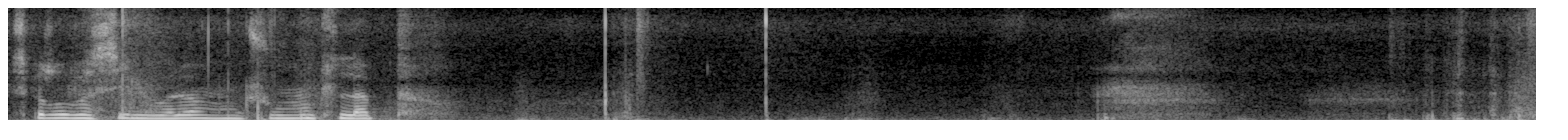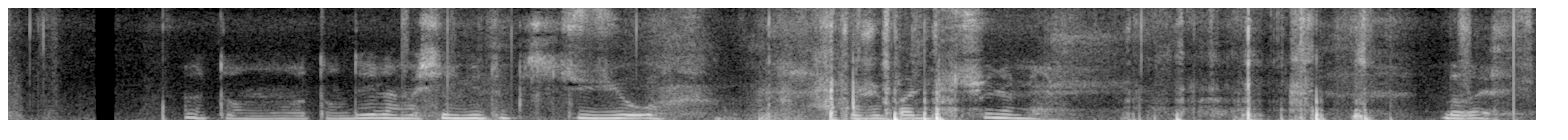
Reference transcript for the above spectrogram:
C'est pas trop facile, voilà, donc je vous montre l'app. Attends, attendez, la machine YouTube Studio. Je vais pas le dessus là, mais. Bref.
